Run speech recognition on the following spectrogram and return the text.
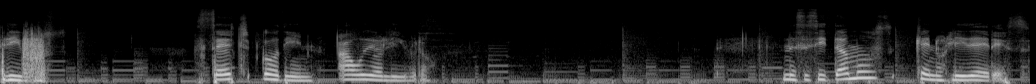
Tribus. Seth Godin, audiolibro. Necesitamos que nos lideres.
